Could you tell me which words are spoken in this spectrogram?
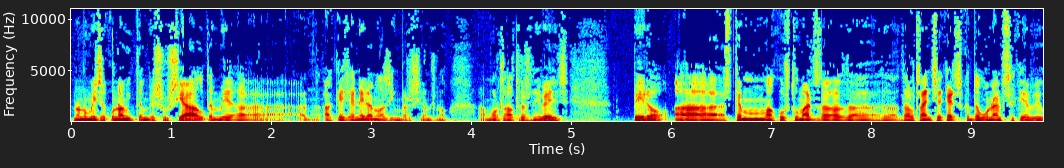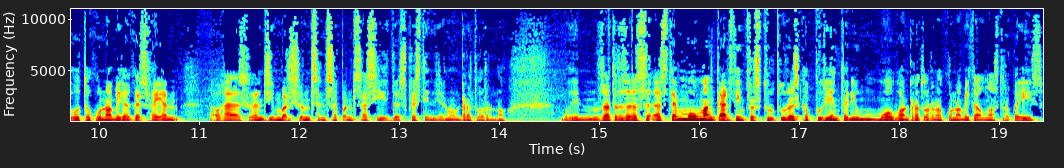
No només econòmic, també social, també a, a, a què generen les inversions, no? A molts altres nivells, però eh, estem acostumats de, de, de, dels anys aquests de bonança que he vigut econòmica que es feien a vegades grans inversions sense pensar si després tindrien un retorn, no? Vull dir, nosaltres es, estem molt mancats d'infraestructures que podrien tenir un molt bon retorn econòmic al nostre país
